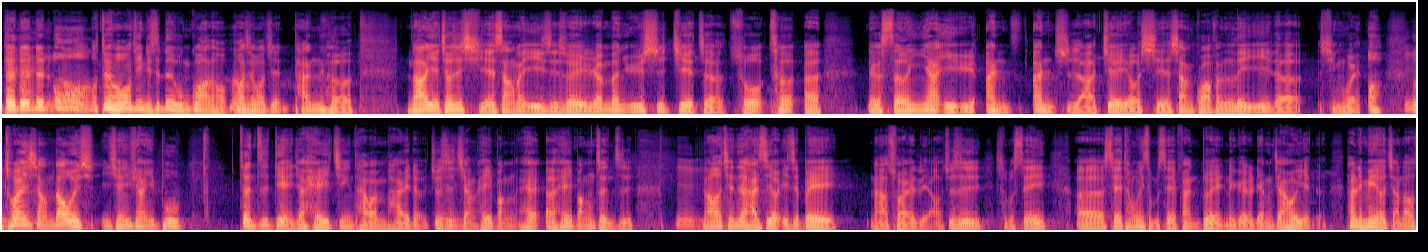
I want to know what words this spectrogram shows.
对对对，哦，对，我忘记你是日文挂的哦，抱歉抱歉，弹劾，然后也就是协商的意思，所以人们于是借着说车，呃，那个蛇一样一语暗暗指啊，借由协商瓜分利益的行为。哦，我突然想到，我以前喜欢一部。政治电影叫《黑金》，台湾拍的，就是讲黑帮、嗯、黑呃黑帮政治。嗯，然后前阵还是有一直被拿出来聊，就是什么谁呃谁同意什么谁反对，那个梁家辉演的，它里面有讲到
